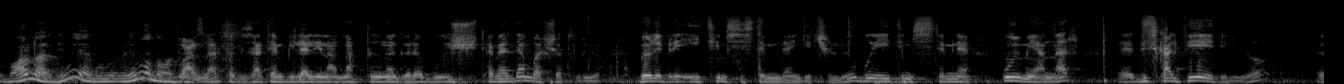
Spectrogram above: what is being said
varlar değil mi? Yani bunu öyle mi anlamak lazım? Varlar tabii zaten Bilal'in anlattığına göre bu iş temelden başlatılıyor. Böyle bir eğitim sisteminden geçiriliyor. Bu eğitim sistemine uymayanlar e, diskalifiye ediliyor. E,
